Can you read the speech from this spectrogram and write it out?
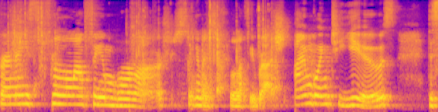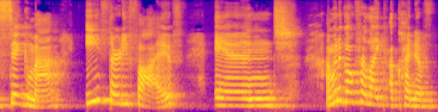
for a nice fluffy brush, just like a nice fluffy brush, I'm going to use the Sigma E35 and I'm gonna go for like a kind of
